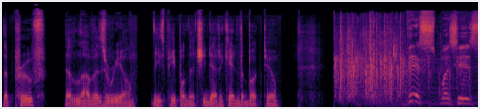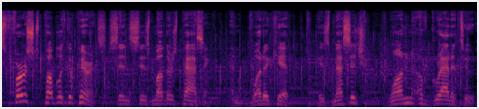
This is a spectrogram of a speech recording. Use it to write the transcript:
the proof that love is real. These people that she dedicated the book to. This was his first public appearance since his mother's passing. And what a kid. His message, one of gratitude.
